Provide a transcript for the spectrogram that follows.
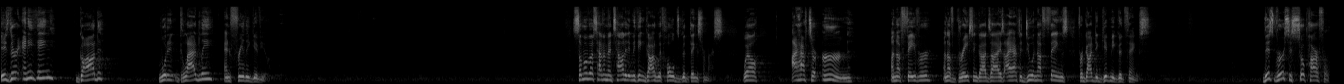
Is there anything God wouldn't gladly and freely give you. Some of us have a mentality that we think God withholds good things from us. Well, I have to earn enough favor, enough grace in God's eyes. I have to do enough things for God to give me good things. This verse is so powerful.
